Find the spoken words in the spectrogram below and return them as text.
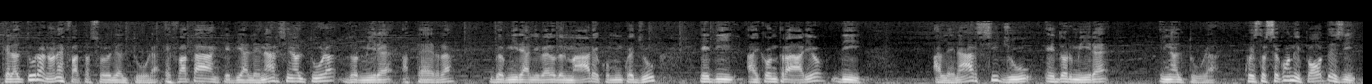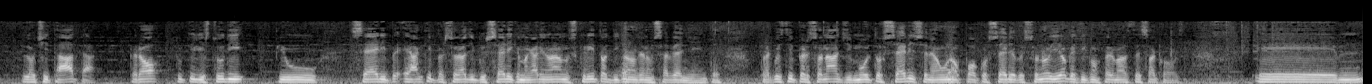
che l'altura non è fatta solo di altura, è fatta anche di allenarsi in altura, dormire a terra, dormire a livello del mare o comunque giù, e di, al contrario, di allenarsi giù e dormire in altura. Questa seconda ipotesi l'ho citata, però tutti gli studi più seri e anche i personaggi più seri che magari non hanno scritto dicono che non serve a niente. Tra questi personaggi molto seri ce n'è uno poco serio che sono io che ti conferma la stessa cosa. E, ehm,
